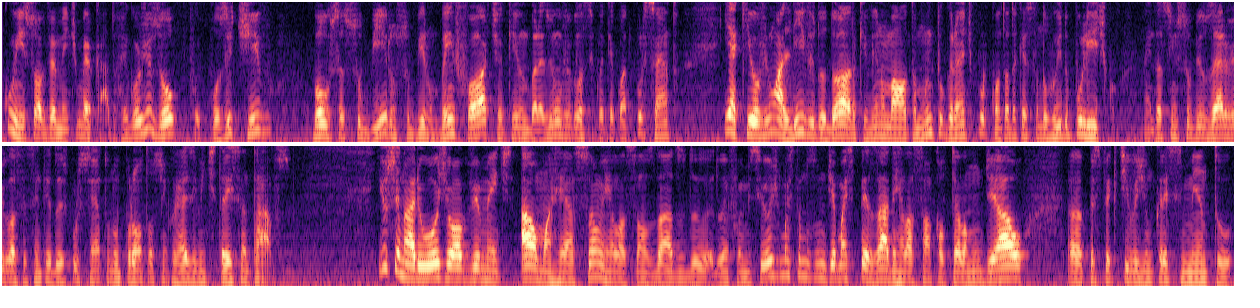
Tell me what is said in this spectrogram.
Com isso, obviamente, o mercado regurgizou, foi positivo, bolsas subiram, subiram bem forte, aqui no Brasil 1,54%, e aqui houve um alívio do dólar, que vinha numa alta muito grande por conta da questão do ruído político. Ainda assim subiu 0,62% no pronto aos R$ 5,23. E o cenário hoje, obviamente, há uma reação em relação aos dados do, do FOMC hoje, mas estamos um dia mais pesado em relação à cautela mundial, uh, perspectivas de um crescimento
